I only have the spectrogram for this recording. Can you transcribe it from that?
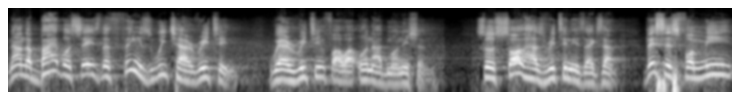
Now, the Bible says the things which are written were written for our own admonition. So, Saul has written his exam. This is for me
